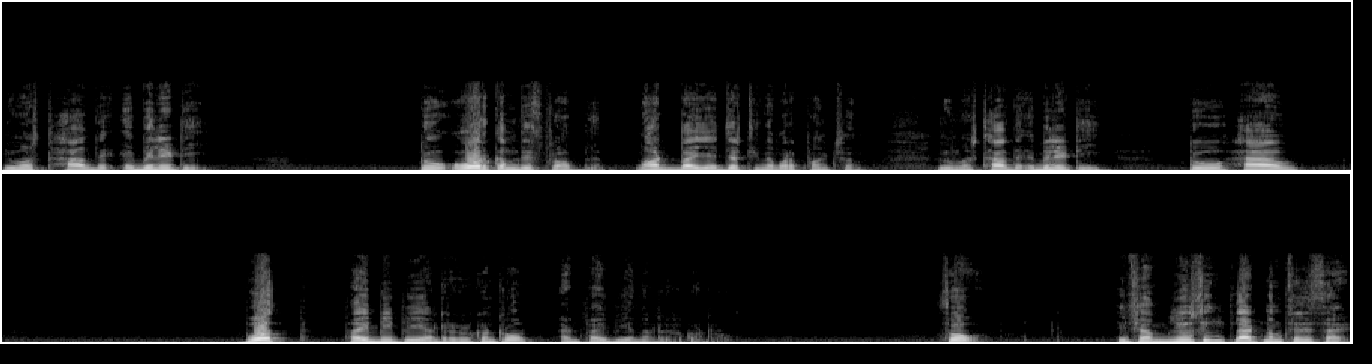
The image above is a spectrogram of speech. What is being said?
you must have the ability to overcome this problem, not by adjusting the work function. You must have the ability to have both phi b p under your control and phi b n under your control. So, if I am using platinum silicide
